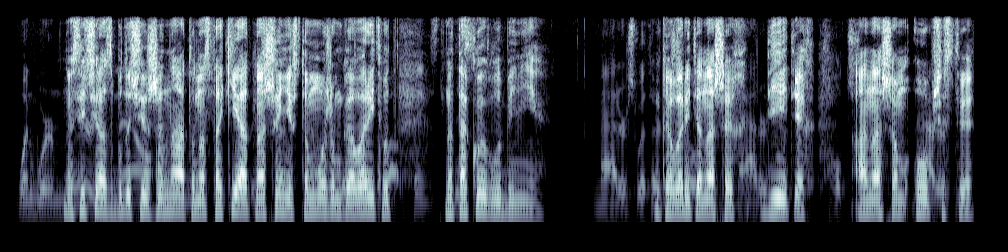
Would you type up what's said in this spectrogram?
Но сейчас, будучи женаты, у нас такие отношения, что можем говорить вот на такой глубине говорить о наших детях, о нашем обществе,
